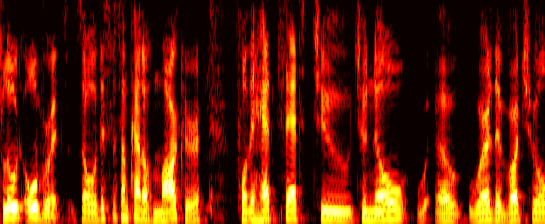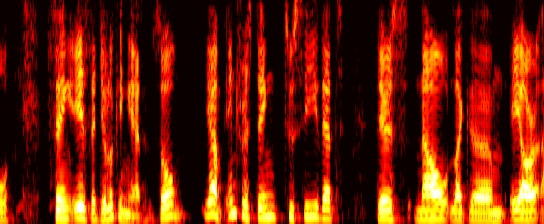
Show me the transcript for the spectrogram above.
float over it. So this is some kind of marker for the headset to to know uh, where the virtual thing is that you're looking at. So yeah, interesting to see that there's now like um, AR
